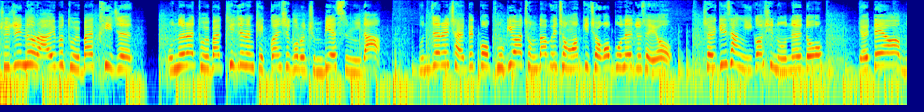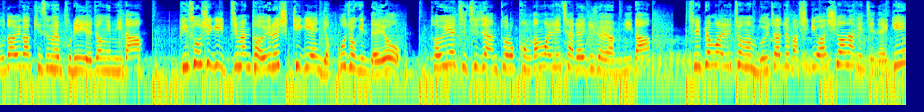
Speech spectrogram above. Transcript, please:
주진우 라이브 돌발 퀴즈. 오늘의 돌발 퀴즈는 객관식으로 준비했습니다. 문제를 잘 듣고 보기와 정답을 정확히 적어 보내주세요. 절기상 이것이 오늘도 열대야와 무더위가 기승을 부릴 예정입니다. 비 소식이 있지만 더위를 식히기엔 역부족인데요. 더위에 지치지 않도록 건강관리 잘 해주셔야 합니다. 질병관리청은 물 자주 마시기와 시원하게 지내기,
